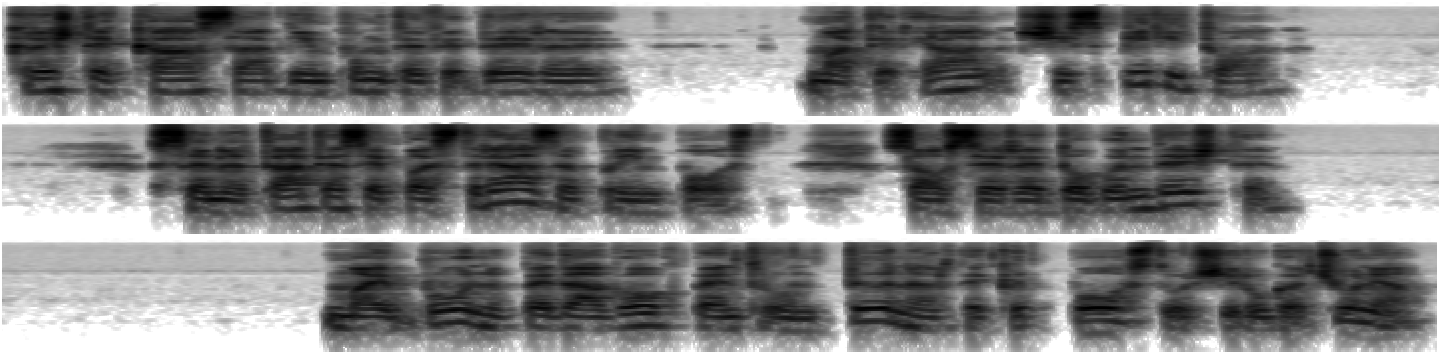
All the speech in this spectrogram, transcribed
Crește casa din punct de vedere material și spiritual. Sănătatea se păstrează prin post sau se redobândește. Mai bun pedagog pentru un tânăr decât postul și rugăciunea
